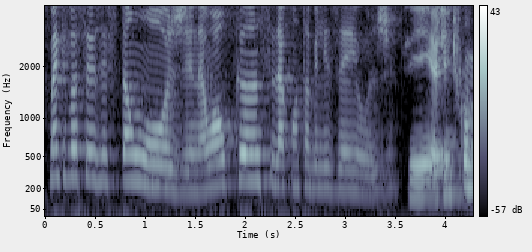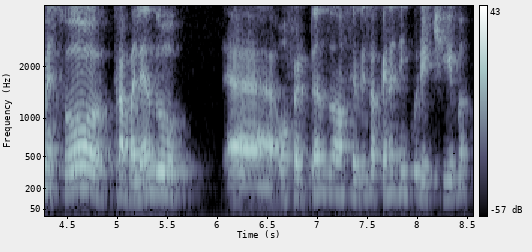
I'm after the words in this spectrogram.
como é que vocês estão hoje, né, o alcance da Contabilizei hoje. Sim, a gente começou trabalhando, é, ofertando o nosso serviço apenas em Curitiba,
